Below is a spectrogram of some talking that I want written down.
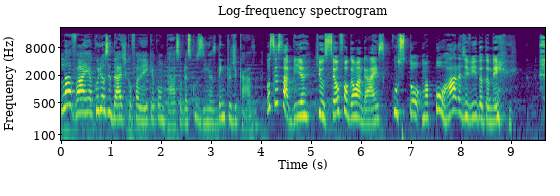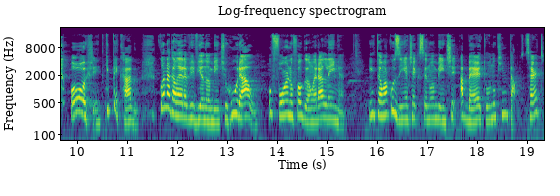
Lá vai a curiosidade que eu falei que ia contar sobre as cozinhas dentro de casa. Você sabia que o seu fogão a gás custou uma porrada de vida também? Oh, gente, que pecado! Quando a galera vivia no ambiente rural, o forno o fogão era lenha. Então a cozinha tinha que ser no ambiente aberto ou no quintal, certo?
